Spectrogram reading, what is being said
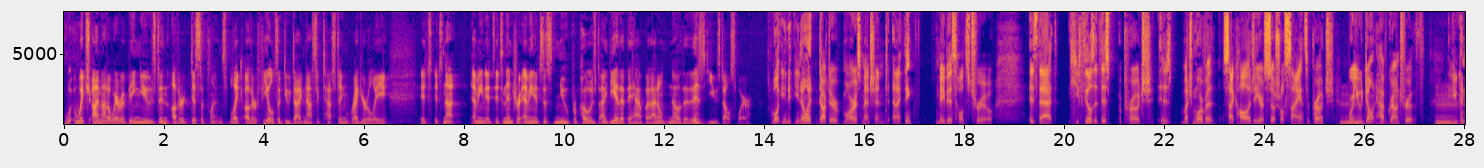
Which I'm not aware of being used in other disciplines, like other fields that do diagnostic testing regularly. It's it's not. I mean, it's it's an intro. I mean, it's this new proposed idea that they have, but I don't know that it is used elsewhere. Well, you you know what Dr. Morris mentioned, and I think maybe this holds true, is that he feels that this approach is much more of a psychology or social science approach mm. where you mm. don't have ground truth. Mm. You can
